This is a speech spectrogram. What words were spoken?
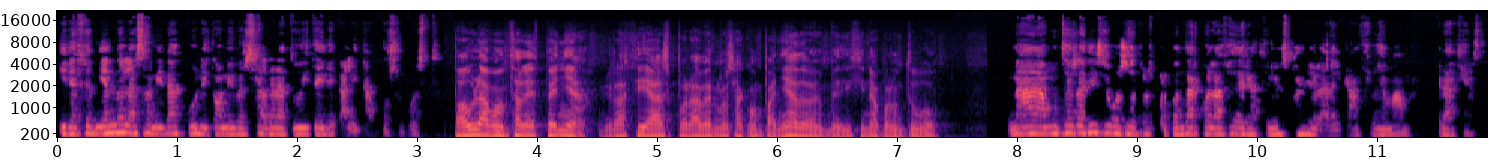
y defendiendo la sanidad pública universal, gratuita y de calidad, por supuesto. Paula González Peña, gracias por habernos acompañado en Medicina por un tubo. Nada, muchas gracias a vosotros por contar con la Federación Española del Cáncer de Mama. Gracias.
